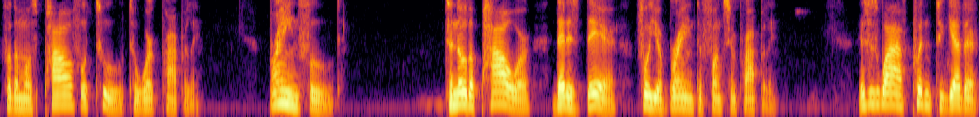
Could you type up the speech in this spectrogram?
for the most powerful tool to work properly. Brain food. To know the power that is there for your brain to function properly. This is why I've put together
